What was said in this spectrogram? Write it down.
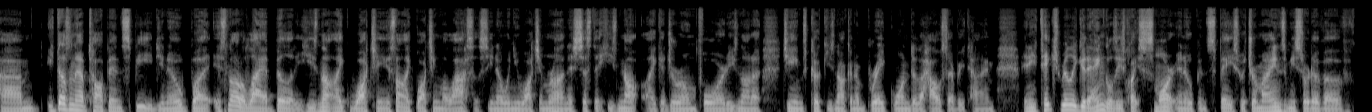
Um, he doesn't have top end speed, you know, but it's not a liability. He's not like watching, it's not like watching molasses, you know, when you watch him run. It's just that he's not like a Jerome Ford. He's not a James Cook. He's not going to break one to the house every time. And he takes really good angles. He's quite smart in open space, which reminds me sort of of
